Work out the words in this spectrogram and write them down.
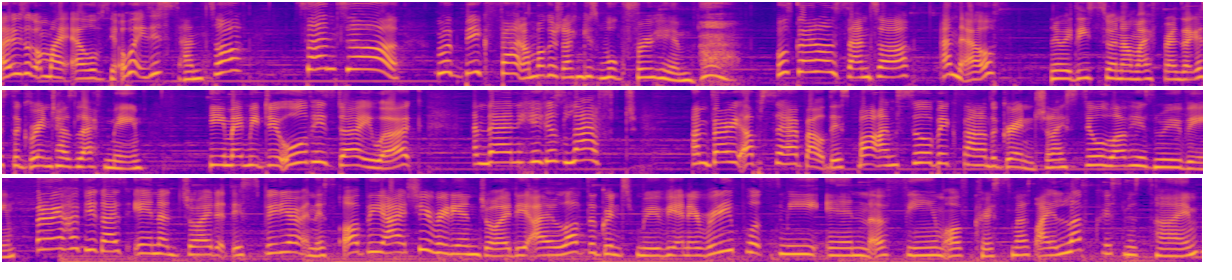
I just got my elves here. Oh, wait, is this Santa? Santa! I'm a big fan. Oh my gosh, I can just walk through him. What's going on, Santa? And the elf? Anyway, these two are now my friends. I guess the Grinch has left me. He made me do all of his dirty work, and then he just left. I'm very upset about this, but I'm still a big fan of The Grinch and I still love his movie. But anyway, I hope you guys enjoyed this video and this obby. I actually really enjoyed it. I love The Grinch movie and it really puts me in the theme of Christmas. I love Christmas time.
